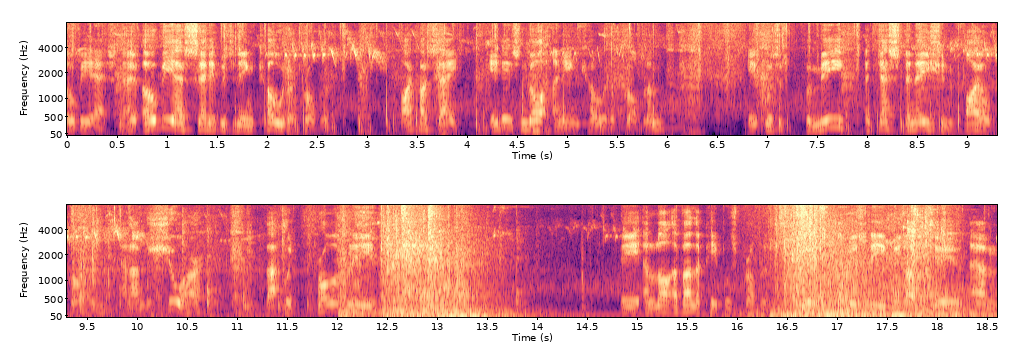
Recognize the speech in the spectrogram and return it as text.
OBS. Now, OBS said it was an encoder problem. Like I say, it is not an encoder problem. It was, for me, a destination file problem. And I'm sure that would probably be a lot of other people's problems. Because obviously we like to um,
